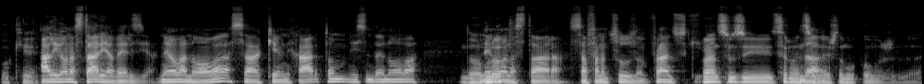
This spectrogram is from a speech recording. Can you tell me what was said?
Ok. Ali ona starija verzija, ne ova nova sa Kevin Hartom, mislim da je nova, Dobro. nego ona stara, sa francuzom, francuski. Francuzi i crnaca nešto mu pomaže. Da.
